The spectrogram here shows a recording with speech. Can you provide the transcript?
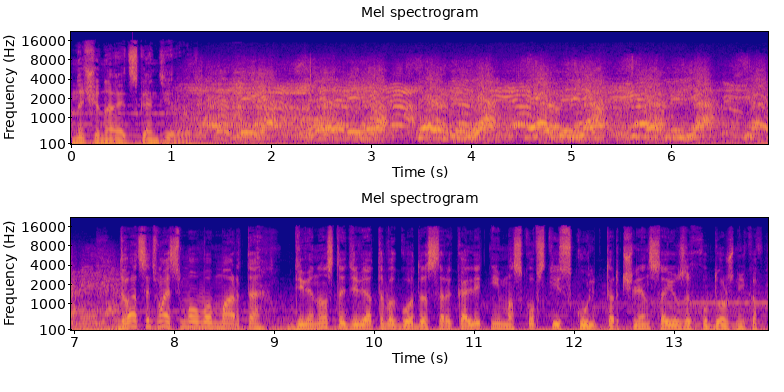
начинает скандировать. 28 марта 1999 года 40-летний московский скульптор, член Союза художников,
